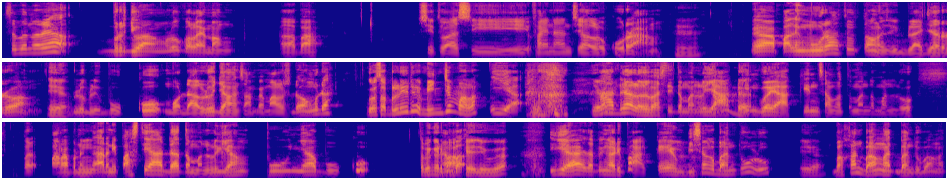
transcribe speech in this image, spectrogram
sebenarnya berjuang lu kalau emang apa situasi finansial lu kurang, Hmm. ya paling murah tuh tau gak sih belajar doang. Iya. Lu beli buku, modal lu jangan sampai males doang udah. Gak usah beli deh, minjem malah. Iya. Ya kan? Ada loh pasti teman lu yakin, gue yakin sama teman-teman lu. Pa- Para pendengar nih pasti ada teman lu yang punya buku. Tapi nggak dipakai juga. Iya, tapi nggak dipakai yang Hmm. bisa ngebantu lu. Iya. Bahkan banget, bantu banget.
